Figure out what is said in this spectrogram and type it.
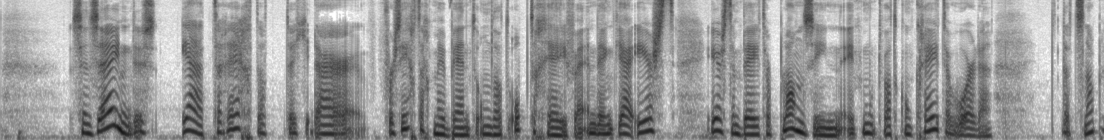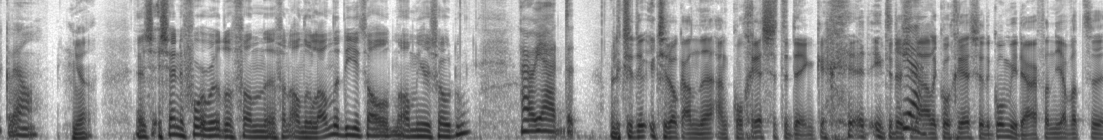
zijn zijn. Dus ja, terecht dat, dat je daar voorzichtig mee bent om dat op te geven. En denkt, ja, eerst, eerst een beter plan zien. Het moet wat concreter worden. Dat snap ik wel. Ja. Zijn er voorbeelden van, eh, van andere landen die het al, al meer zo doen? Nou ja, dat, want ik zit, ik zit ook aan, eh, aan congressen te denken. Internationale ja. congressen. Dan kom je daar van, ja, wat, uh,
